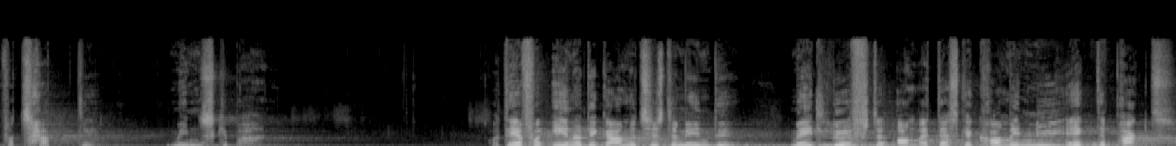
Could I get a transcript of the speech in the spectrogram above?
fortabte menneskebarn. Og derfor ender det gamle testamente med et løfte om, at der skal komme en ny ægte pagt.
